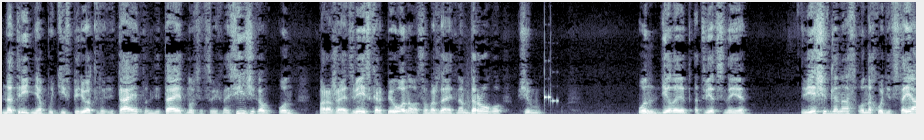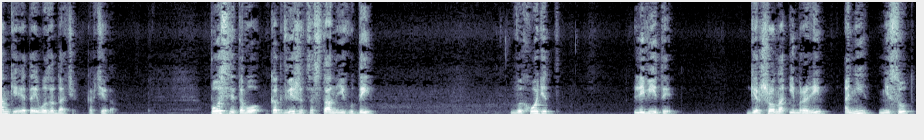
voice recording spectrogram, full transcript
на три дня пути вперед вылетает, он летает, носит своих носильщиков, он поражает змей, скорпионов, освобождает нам дорогу. В общем, он делает ответственные вещи для нас, он находит стоянки, это его задача, ковчега. После того, как движется стан Ягуды, выходят левиты Гершона и Мрари, они несут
